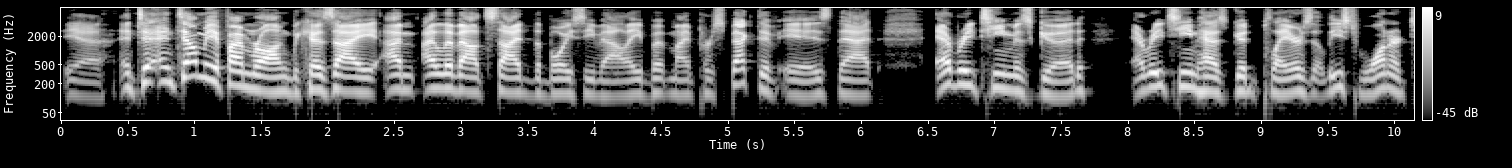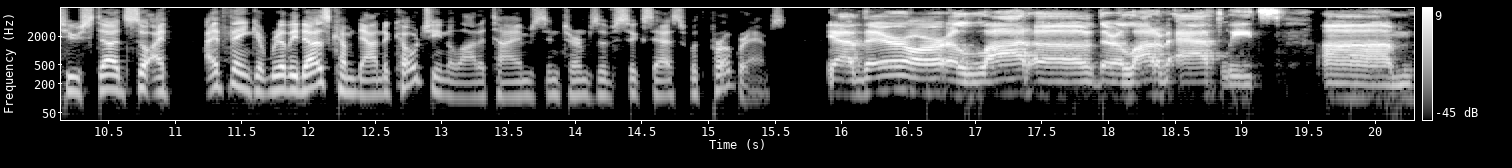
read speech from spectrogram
Yeah, and t- and tell me if I'm wrong because I I'm I live outside the Boise Valley, but my perspective is that every team is good. Every team has good players, at least one or two studs. So I I think it really does come down to coaching a lot of times in terms of success with programs. Yeah, there are a lot of there are a lot of athletes, um,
